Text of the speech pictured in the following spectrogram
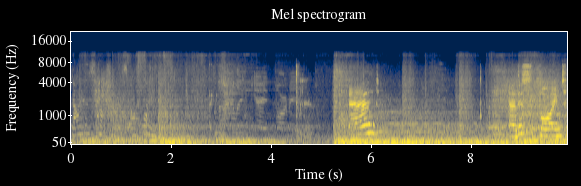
Dire structures are falling. And at this point,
